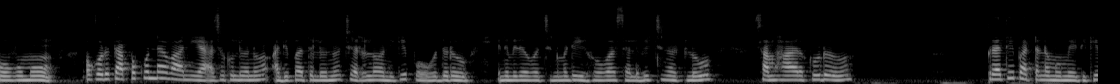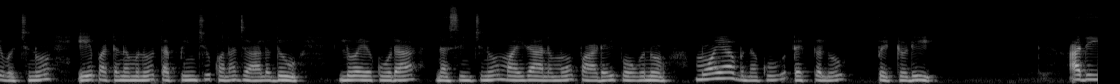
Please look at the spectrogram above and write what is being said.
పోవుము. ఒకడు తప్పకుండా వాని యాజకులను అధిపతులను చెరలోనికి పోవుదురు. ఎనిమిదవ వచనమటి ఇహోవా సెలవిచ్చినట్లు సంహారకుడు ప్రతి పట్టణము మీదికి వచ్చును. ఏ పట్టణమును తప్పించు కొనజాలదు. లోయ కూడా నశించును. మైదానము పాడైపోవును. మోయాబునకు రెక్కలు పెట్టుడి. అది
